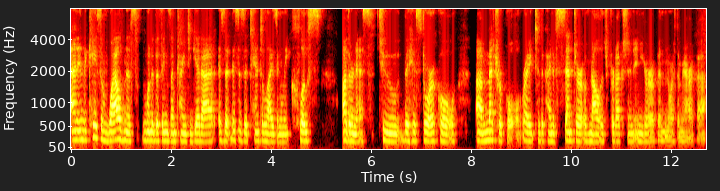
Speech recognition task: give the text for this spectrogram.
And in the case of wildness, one of the things I'm trying to get at is that this is a tantalizingly close otherness to the historical um, metropole, right, to the kind of center of knowledge production in Europe and North America.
